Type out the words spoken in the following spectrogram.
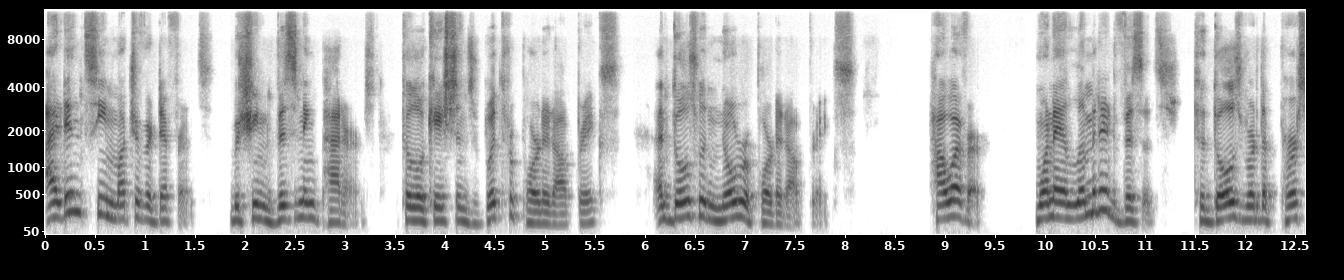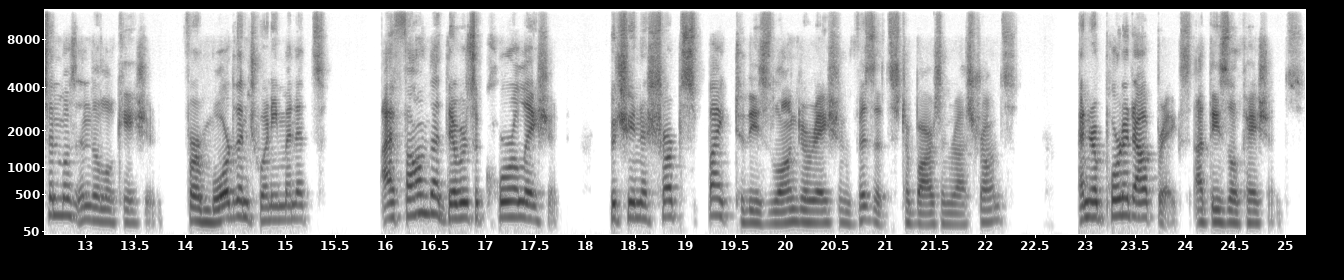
I didn't see much of a difference between visiting patterns to locations with reported outbreaks and those with no reported outbreaks. However, when I limited visits to those where the person was in the location for more than 20 minutes, I found that there was a correlation between a sharp spike to these long-duration visits to bars and restaurants and reported outbreaks at these locations.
